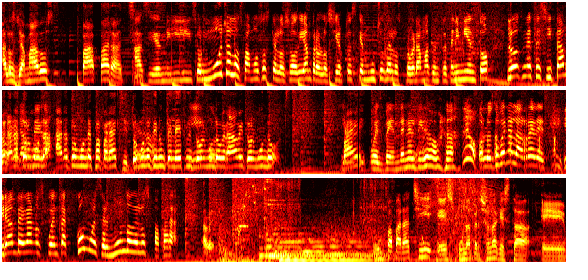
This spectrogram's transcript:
a los llamados paparazzi. Así es, mi Lili. Son muchos los famosos que los odian, pero lo cierto es que muchos de los programas de entretenimiento los necesitamos. Pero ahora todo, el mundo, ahora todo el mundo es paparazzi, todo el mundo tiene un teléfono y todo el mundo graba y todo el mundo... Y, Pues venden el video, ¿verdad? O lo suben a las redes. Irán Vega nos cuenta cómo es el mundo de los paparazzi. A ver. Un paparazzi es una persona que está eh,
